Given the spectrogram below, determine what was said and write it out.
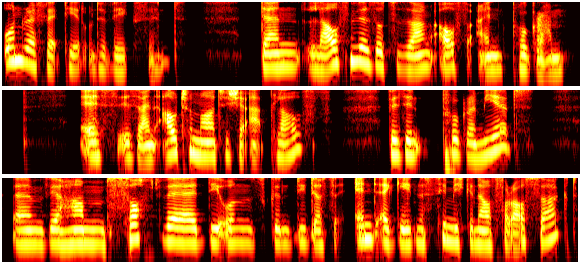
unreflektiert unterwegs sind, dann laufen wir sozusagen auf ein Programm. Es ist ein automatischer Ablauf. Wir sind programmiert. Ähm, wir haben Software, die uns, die das Endergebnis ziemlich genau voraussagt.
